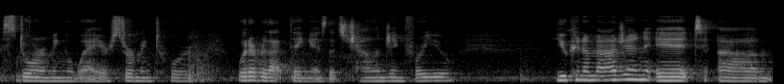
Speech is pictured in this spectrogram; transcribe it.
storming away or storming toward whatever that thing is that's challenging for you, you can imagine it um,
